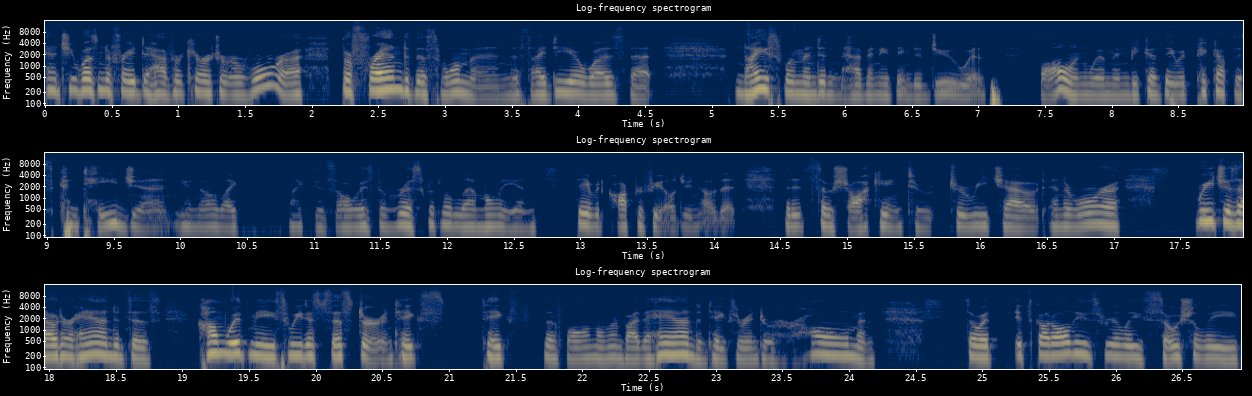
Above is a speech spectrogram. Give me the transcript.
And she wasn't afraid to have her character Aurora befriend this woman. This idea was that nice women didn't have anything to do with fallen women because they would pick up this contagion, you know, like like there's always the risk with little Emily and David Copperfield, you know, that that it's so shocking to to reach out. And Aurora reaches out her hand and says, Come with me, sweetest sister, and takes takes the fallen woman by the hand and takes her into her home and So it's it's got all these really socially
